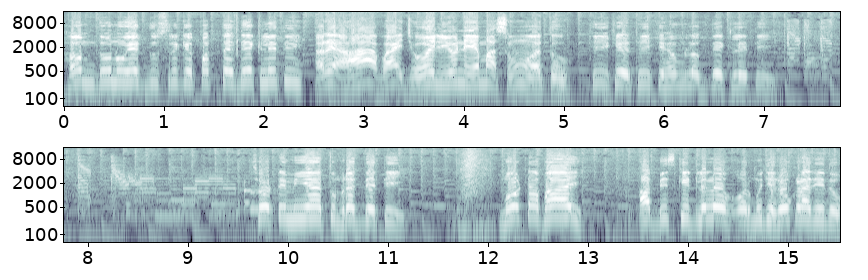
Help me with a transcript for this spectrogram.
हम दोनों एक दूसरे के पत्ते देख लेती અરે હા ભાઈ જોઈ લ્યો ને એમાં શું હતું ठीक है ठीक है हम लोग देख लेती छोटे मियाँ तुम रख देती मोटा भाई आप बिस्किट ले लो और मुझे रोकड़ा दे दो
